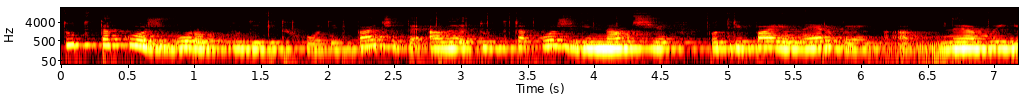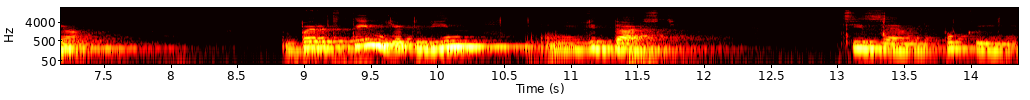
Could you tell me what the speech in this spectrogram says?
Тут також ворог буде відходити, бачите, але тут також він нам ще потріпає нерви неабияк. Перед тим, як він е, віддасть ці землі, покине.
